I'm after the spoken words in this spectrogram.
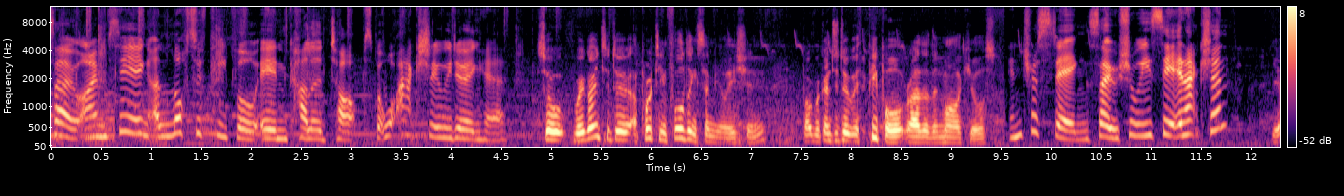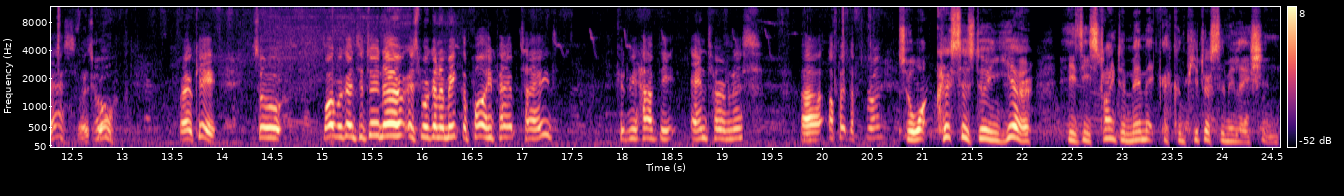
So I'm seeing a lot of people in coloured tops, but what actually are we doing here? So we're going to do a protein folding simulation, but we're going to do it with people rather than molecules. Interesting. So shall we see it in action? Yes, let's go. Right, okay. So what we're going to do now is we're going to make the polypeptide. Could we have the N-terminus uh, up at the front? So what Chris is doing here is he's trying to mimic a computer simulation.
